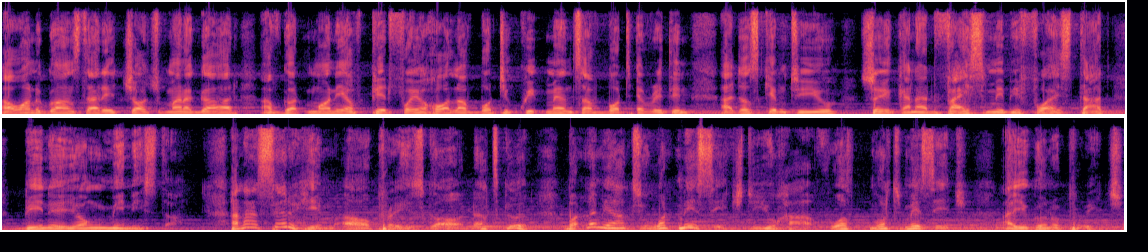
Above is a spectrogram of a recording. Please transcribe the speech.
I want to go and start a church. Man of God, I've got money, I've paid for a hall, I've bought equipment, I've bought everything. I just came to you so you can advise me before I start being a young minister. And I said to him, Oh, praise God, that's good. But let me ask you, what message do you have? What, what message are you going to preach?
